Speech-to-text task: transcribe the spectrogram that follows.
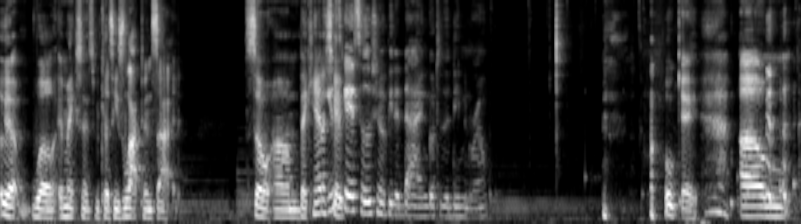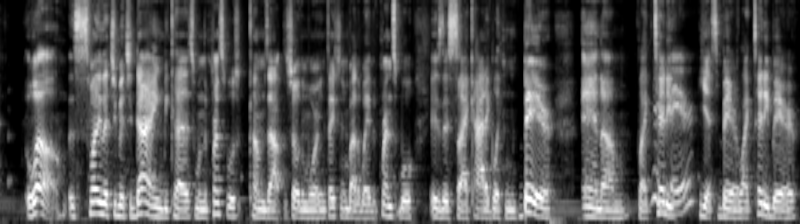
Yeah, well, it makes sense because he's locked inside. So um, they can't escape. Yusuke's solution would be to die and go to the demon realm. Okay. Um, well, it's funny that you mentioned dying because when the principal comes out to show them orientation, by the way, the principal is this psychotic looking bear, and um, like Is it Teddy. bear? Yes, bear, like Teddy Bear,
